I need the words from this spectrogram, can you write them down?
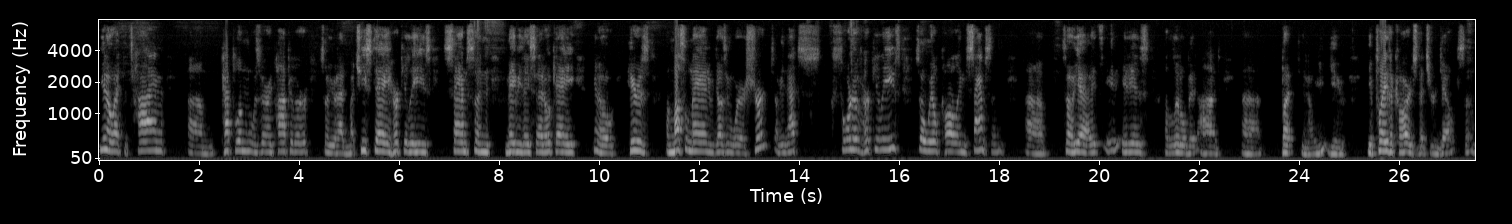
you know, at the time, um, Peplum was very popular. So you had Maciste, Hercules, Samson. Maybe they said, okay, you know, here's a muscle man who doesn't wear a shirt. I mean, that's sort of Hercules. So we'll call him Samson. Uh, so yeah, it's, it, it is a little bit odd. Uh, but you know, you, you, you play the cards that you're dealt. So.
